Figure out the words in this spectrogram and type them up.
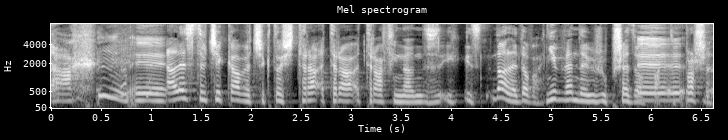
Ach, y, ale jestem ciekawy, czy ktoś tra, tra, trafi na... No ale dobra, nie będę już uprzedzał yy, faktu. Proszę,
